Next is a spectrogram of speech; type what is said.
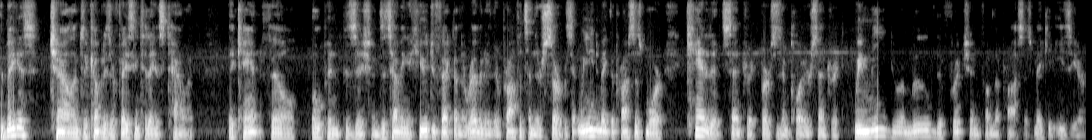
The biggest challenge that companies are facing today is talent. They can't fill open positions. It's having a huge effect on their revenue, their profits, and their service. We need to make the process more candidate centric versus employer centric. We need to remove the friction from the process, make it easier.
